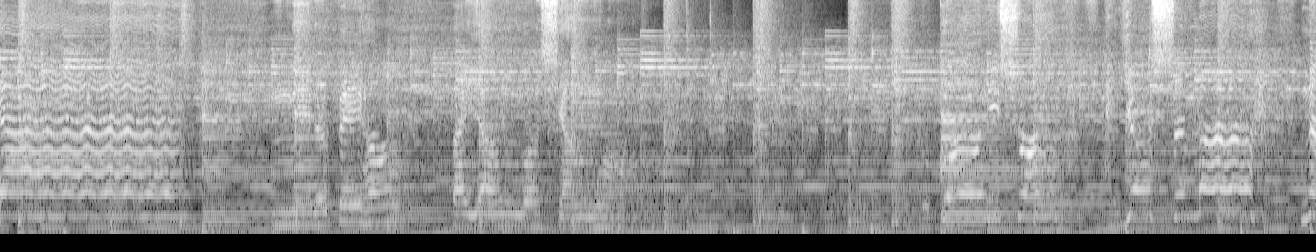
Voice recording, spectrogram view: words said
暗，你的背后把阳光向我。如果你说还有什么？能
